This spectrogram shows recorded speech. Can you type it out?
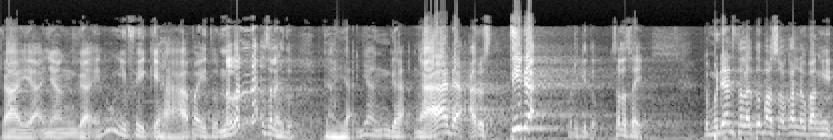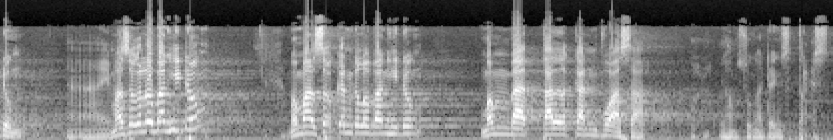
kayaknya enggak ini fikih apa itu? Nelan enggak salah itu? Kayaknya enggak enggak ada. Harus tidak. Begitu. Selesai. Kemudian setelah itu masukkan lubang hidung. Nah, masukkan lubang hidung. Memasukkan ke lubang hidung membatalkan puasa. Langsung ada yang stres.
